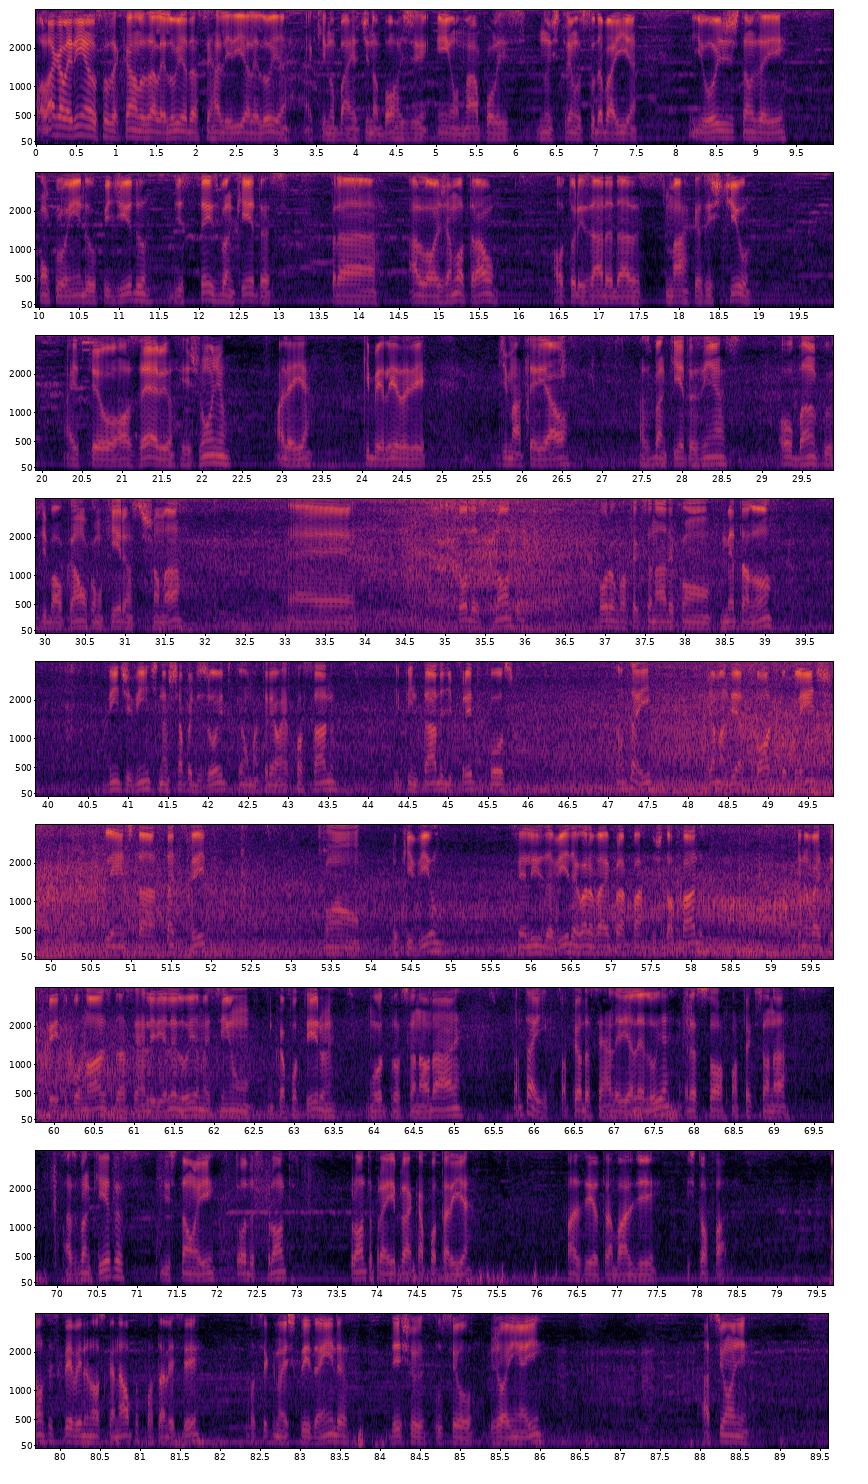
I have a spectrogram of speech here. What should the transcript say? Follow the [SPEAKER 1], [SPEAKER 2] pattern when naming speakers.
[SPEAKER 1] Olá galerinha, eu sou Zé Carlos, aleluia, da Serralheria Aleluia, aqui no bairro Dina Borges, em Onápolis, no extremo sul da Bahia. E hoje estamos aí concluindo o pedido de seis banquetas para a loja Motral, autorizada das marcas Steel. Aí seu Osébio e Júnior, olha aí, que beleza de, de material. As banquetazinhas ou bancos de balcão, como queiram se chamar. É, todas prontas, foram confeccionadas com metalon 2020 na chapa 18, que é um material reforçado e pintado de preto fosco. Então tá aí, já mandei as fotos para o cliente, o cliente está satisfeito com o que viu, feliz da vida. Agora vai para a parte do estofado não vai ser feito por nós da Serralheria Aleluia, mas sim um, um capoteiro, né? um outro profissional da área. Então tá aí, o papel da Serralheria Aleluia era só confeccionar as banquetas e estão aí todas prontas, pronto para ir para a capotaria fazer o trabalho de estofado. Então se inscreva aí no nosso canal para fortalecer. Você que não é inscrito ainda, deixa o seu joinha aí. Acione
